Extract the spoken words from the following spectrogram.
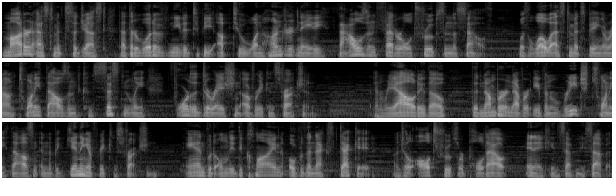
Modern estimates suggest that there would have needed to be up to 180,000 federal troops in the South, with low estimates being around 20,000 consistently for the duration of Reconstruction. In reality, though, the number never even reached 20,000 in the beginning of Reconstruction, and would only decline over the next decade until all troops were pulled out in 1877.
